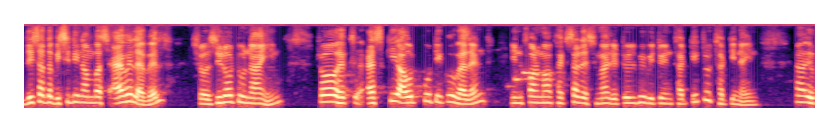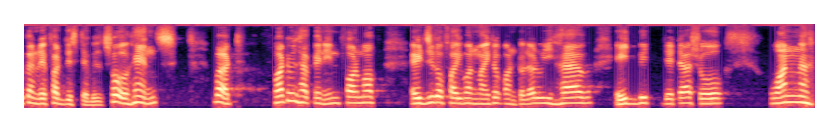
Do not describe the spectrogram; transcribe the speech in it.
these are the BCD numbers available. So 0 to 9. So ASCII output equivalent in form of hexadecimal, it will be between 30 to 39 uh, you can refer this table. So hence, but what will happen in form of 8051 microcontroller, we have 8-bit data. So one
